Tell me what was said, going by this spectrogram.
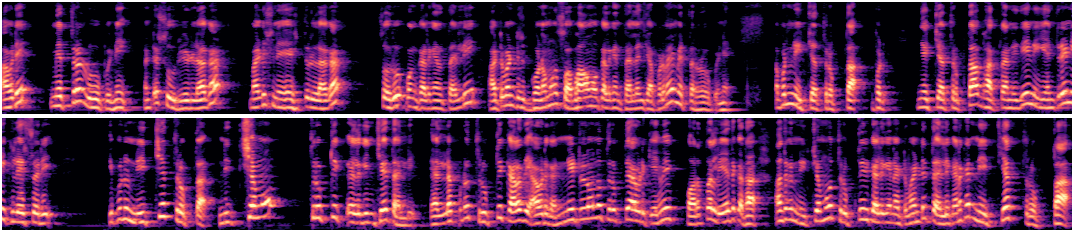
ఆవిడ మిత్రరూపిణి అంటే సూర్యుడిలాగా మళ్ళీ స్నేహితుడిలాగా స్వరూపం కలిగిన తల్లి అటువంటి గుణము స్వభావము కలిగిన తల్లి అని చెప్పడమే మిత్రరూపిణి. అప్పుడు నిత్యతృప్త ఇప్పుడు నిత్యతృప్త భక్తనిధి నియంత్రి నిఖిలేశ్వరి. ఇప్పుడు నిత్యతృప్త నిత్యము తృప్తి కలిగించే తల్లి. ఎల్లప్పుడూ తృప్తి కలది. ఆవిడకి అన్నిటిలోనూ తృప్తి ఆవిడకి ఏమీ కొరత లేదు కదా. అందుకని నిత్యము తృప్తి కలిగినటువంటి తల్లి కనుక నిత్య తృప్త.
